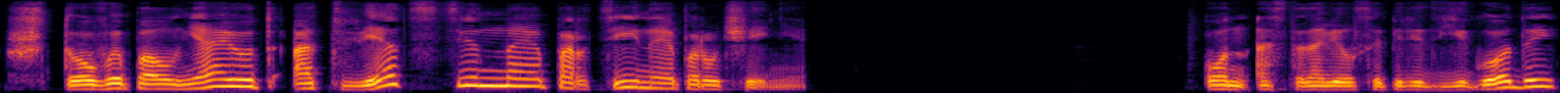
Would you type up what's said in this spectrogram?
что выполняют ответственное партийное поручение. Он остановился перед Егодой,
